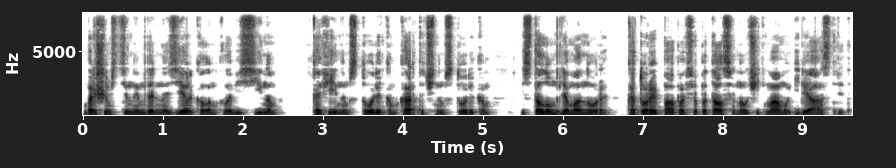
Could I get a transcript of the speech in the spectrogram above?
большим стенным дальнозеркалом, клавесином, кофейным столиком, карточным столиком и столом для маноры, которой папа все пытался научить маму или Астрид.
